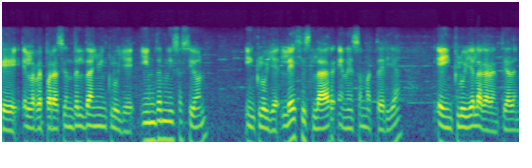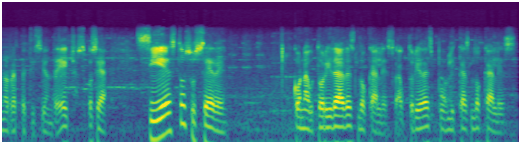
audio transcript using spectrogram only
Que la reparación del daño incluye indemnización, incluye legislar en esa materia e incluye la garantía de no repetición de hechos. O sea, si esto sucede con autoridades locales, autoridades públicas locales,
